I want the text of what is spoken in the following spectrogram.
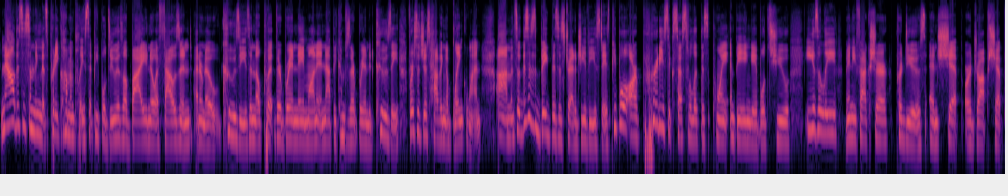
now this is something that's pretty commonplace that people do is they'll buy you know a thousand i don't know koozies and they'll put their brand name on it and that becomes their branded koozie versus just having a blank one. Um, and so this is a big business strategy these days. People are pretty successful at this point in being able to easily manufacture produce and ship or drop ship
